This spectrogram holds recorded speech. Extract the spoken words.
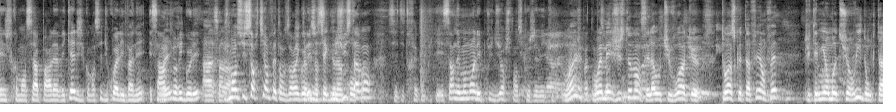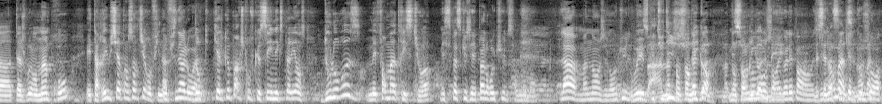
Et je commençais à parler avec elle. J'ai commencé du coup à les vanner. Et ça a Oui. un peu rigolé. Ah, ça je m'en suis sorti en fait en faisant rigoler. Mais, mais juste avant, c'était très compliqué. Et c'est un des moments les plus durs, je pense, que j'ai vécu. Ouais, ouais, mais justement, c'est là où tu vois que toi, ce que tu as fait, en fait, tu t'es mis en mode survie, donc tu as, joué en impro et tu as réussi à t'en sortir au final. Au final, ouais. Donc, quelque part, je trouve que c'est une expérience douloureuse, mais formatrice, tu vois. Mais c'est parce que j'avais pas le recul sur le moment. Là, maintenant, j'ai le recul. Oui, ce bah, que tu dis, je suis d'accord. Mais sur le moment, j'en rigolais pas. hein. mais c'est normal, c'est quelques normal. jours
